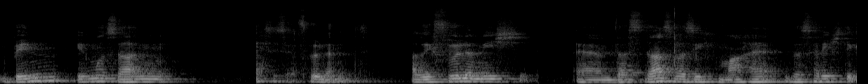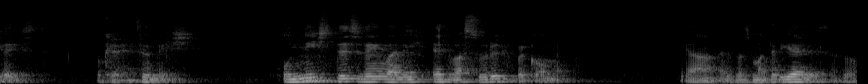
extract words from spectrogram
bin, ich muss sagen, es ist erfüllend. Also ich fühle mich, äh, dass das, was ich mache, das Richtige ist Okay. für mich. Und nicht deswegen, weil ich etwas zurückbekomme. Ja, etwas Materielles. Also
